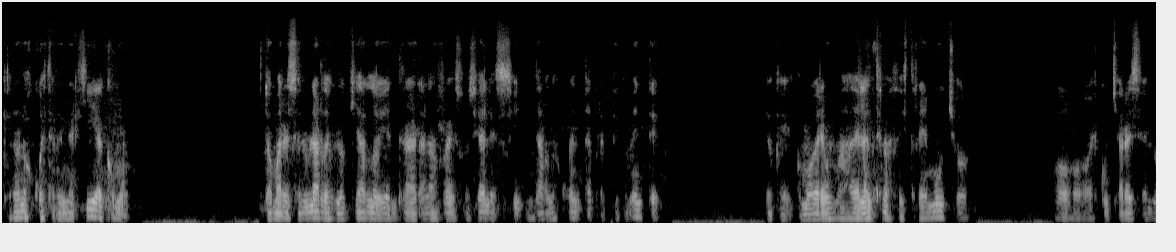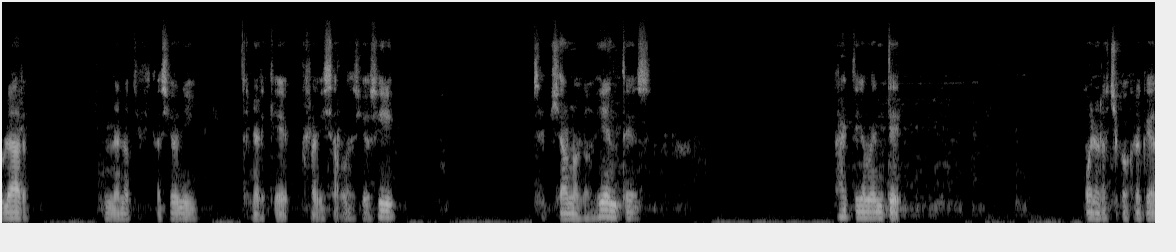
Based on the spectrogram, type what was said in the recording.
que no nos cuestan energía, como tomar el celular, desbloquearlo y entrar a las redes sociales sin darnos cuenta prácticamente. Lo que, como veremos más adelante, nos distrae mucho. O escuchar el celular, una notificación y tener que revisarlo así o sí, cepillarnos los dientes, prácticamente, bueno, los chicos creo que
